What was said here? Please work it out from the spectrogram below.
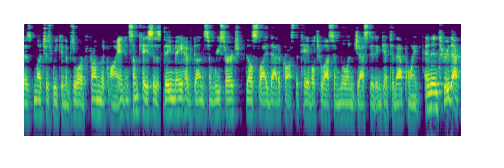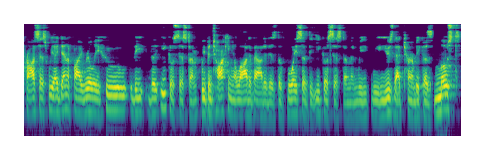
as much as we can absorb from the client. In some cases, they may have done some research. They'll slide that across the table to us and we'll ingest it and get to that point. And then through that process, we identify really who the, the ecosystem, we've been talking a lot about it as the voice of the ecosystem. And we, we use that term because most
